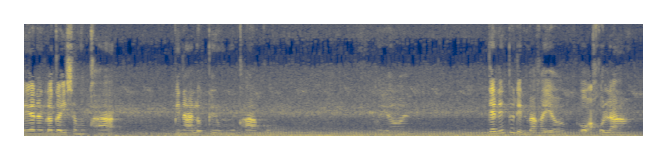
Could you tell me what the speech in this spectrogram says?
Ayan, naglagay sa mukha. Binalot ko yung mukha ko. Ayan. Ganito din ba kayo? O ako lang?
